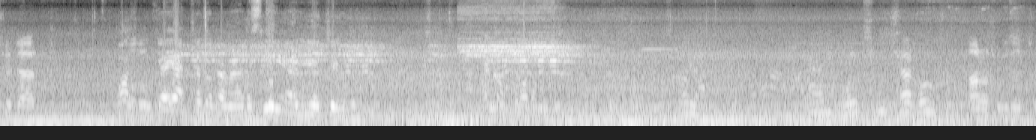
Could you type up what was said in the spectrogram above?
সেটার তদন্ত যাচ্ছে তো ক্যামেরাটা কি এমনি হচ্ছে এগুলো বলছি স্যার বলুন কার অসুবিধা হচ্ছে?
